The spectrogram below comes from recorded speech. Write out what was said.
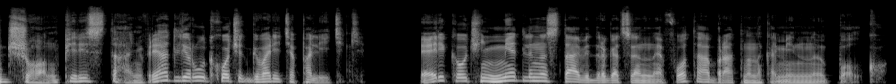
«Джон, перестань, вряд ли Рут хочет говорить о политике». Эрика очень медленно ставит драгоценное фото обратно на каминную полку.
